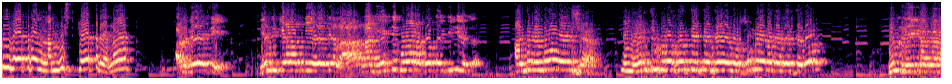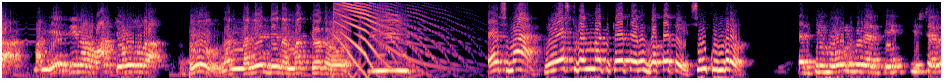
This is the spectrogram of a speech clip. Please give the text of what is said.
ನೀವ್ ಹೇಳ್ತಿರಲ್ಲ ನಮ್ಗಿಷ್ಟ ಕೇಳ್ತಿರೇನ? ಅದು ನೀ ಹೇಳ್ತಿಯಲ್ಲ ನಾನು ಹೇಳ್ತಿ ಗುಣ ಗೊತ್ತೈತಿ ಅಂದ್ರೆ ವಯಸ್ಸ ನಿಮ್ ಹೆಂಡತಿ ಕೂಡ ಗೊತ್ತೈತೆ ಅಂತ ಹೇಳಿ ಸುಮ್ಮನೆ ಏನಾಗತ್ತೇನೋ ಇಲ್ರಿ ಕಾಕರ ನಾನು ಹೆಂಡತಿ ನನ್ನ ಮಾತು ಕೇಳೋದಿಲ್ಲ. ಹ್ಮ್ ನನ್ ನನ್ನ ಹೆಂಡತಿ ನನ್ ಮಾತು ಕೇಳ್ತಾಳ ಏ ಸುಮಾ ನೀ ಎಷ್ಟ್ ಗಂಡ್ ಮಾತು ಕೇಳ್ತೇನ ಗೊತ್ತೈತಿ? ಸುಮ್ ಕುಂದ್ರು. ಅರ್ತಿ ಹೋಗ್ಲಿ ಬಿಡತ್ತಿ ಇಷ್ಟೆಲ್ಲ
